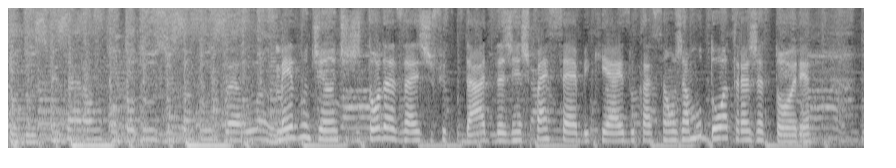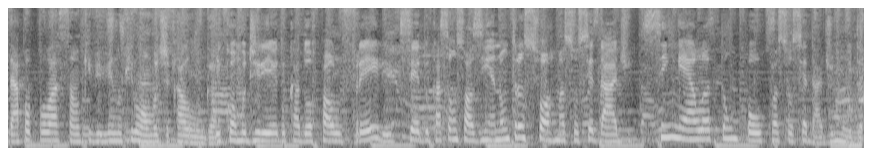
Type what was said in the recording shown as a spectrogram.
todos fizeram com todos os santos Mesmo diante de todas as dificuldades, a gente percebe que a educação já mudou a trajetória da população que vive no quilombo de Calunga. E como diria o educador Paulo Freire, se a educação sozinha não transforma a sociedade, sem ela, tampouco a sociedade muda.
